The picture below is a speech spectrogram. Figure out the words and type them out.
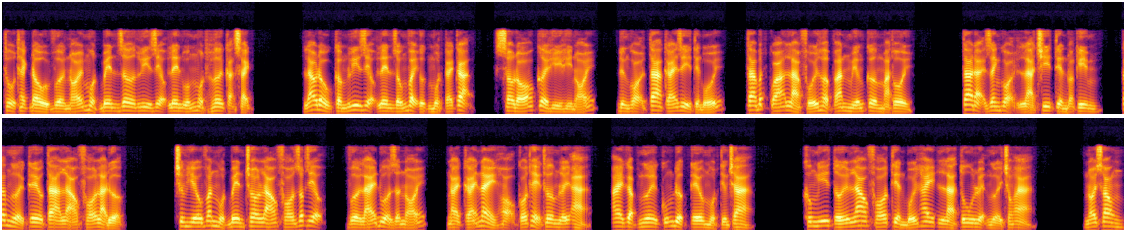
Thổ thạch đầu vừa nói một bên giơ ly rượu lên uống một hơi cạn sạch. Lão đầu cầm ly rượu lên giống vậy ực một cái cạn, sau đó cười hì hì nói, đừng gọi ta cái gì tiền bối, ta bất quá là phối hợp ăn miếng cơm mà thôi. Ta đại danh gọi là chi tiền đoạt kim, các người kêu ta lão phó là được. Trương hiếu văn một bên cho lão phó rót rượu, vừa lái đùa dân nói, ngài cái này họ có thể thơm lấy à ai gặp ngươi cũng được kêu một tiếng cha không nghĩ tới lao phó tiền bối hay là tu luyện người trong à. Nói xong,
